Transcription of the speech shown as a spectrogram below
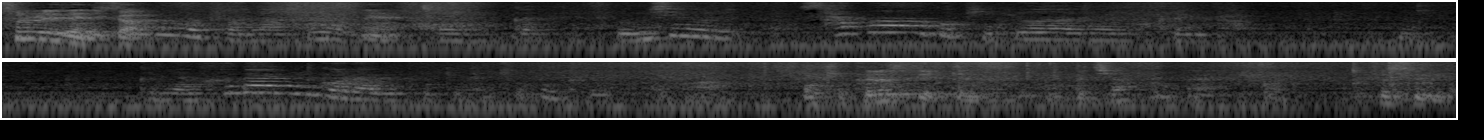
술이 되니까. 술로 변하고 네. 네, 그러니까 음식을 사과하고 비교하는 그 그냥 흔한 거라고 보기는 조금 그래요. 오케이, 그럴 수도 있겠네. 그렇죠? 네. 좋습니다.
